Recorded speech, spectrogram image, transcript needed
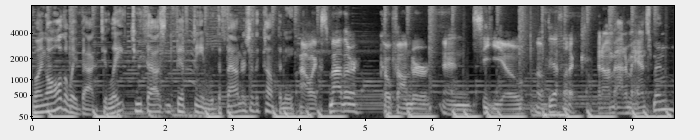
going all the way back to late 2015 with the founders of the company Alex Mather, co founder and CEO of The Athletic. And I'm Adam Hansmann,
